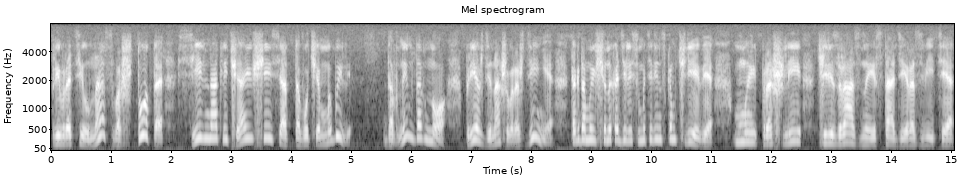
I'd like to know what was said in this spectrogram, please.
превратил нас во что-то, сильно отличающееся от того, чем мы были. Давным-давно, прежде нашего рождения, когда мы еще находились в материнском чреве, мы прошли через разные стадии развития.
